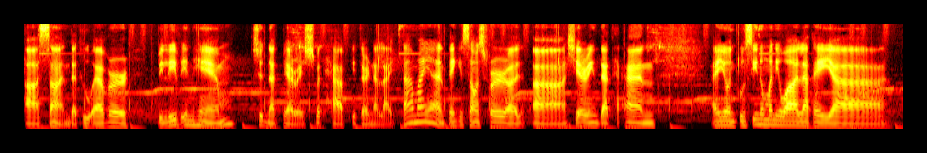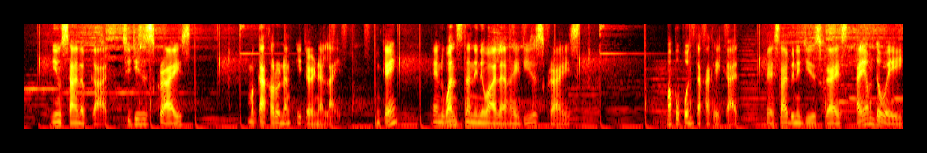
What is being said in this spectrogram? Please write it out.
uh, Son, that whoever believe in Him should not perish but have eternal life. Tama yan. Thank you so much for uh, uh, sharing that. And ayun, kung sino maniwala kay uh, yung Son of God, si Jesus Christ, magkakaroon ng eternal life. Okay? And once na niniwala kay Jesus Christ, mapupunta ka kay God. Kaya sabi ni Jesus Christ, I am the way,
